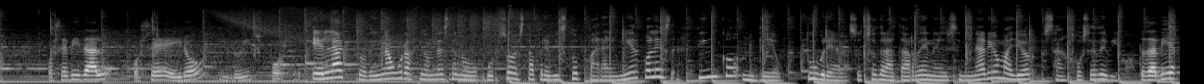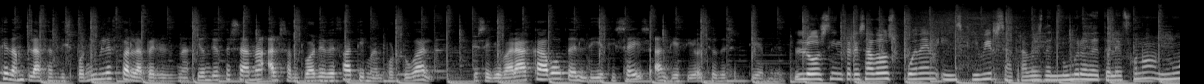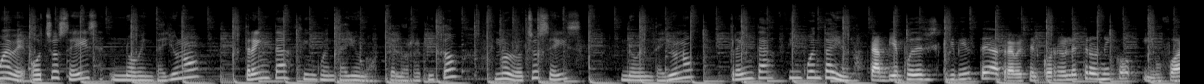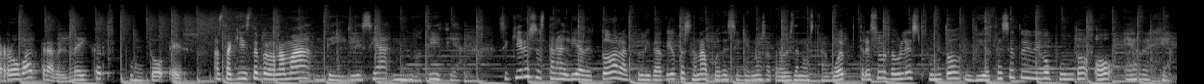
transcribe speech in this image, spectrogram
José Vidal, José Eiro y Luis Pose. El acto de inauguración de este nuevo curso está previsto para el miércoles 5 de octubre a las 8 de la tarde en el Seminario Mayor San José de Vigo. Todavía quedan plazas disponibles para la peregrinación diocesana al Santuario de Fátima en Portugal, que se llevará a cabo del 16 al 18 de septiembre. Los interesados pueden inscribirse a través del número de teléfono 986 91 30 51. Te lo repito, 986 91 30 51. También puedes inscribirte a través del correo electrónico info arroba travelmakers.es. Hasta aquí este programa de Iglesia Noticia. Si quieres estar al día de toda la actualidad diocesana, puedes seguirnos a través de nuestra web www.diocesetuivigo.org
